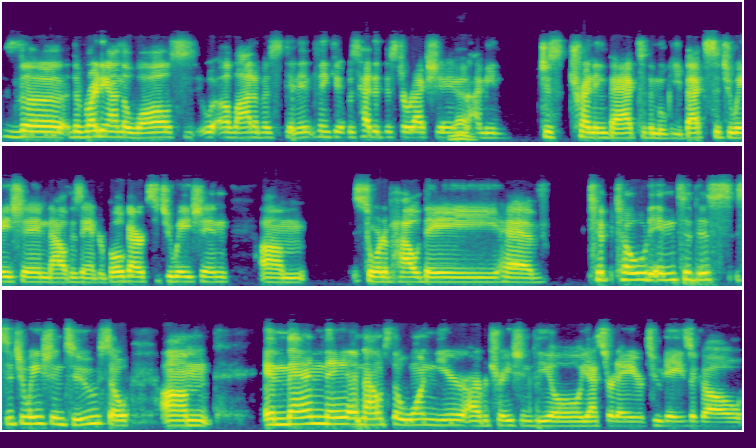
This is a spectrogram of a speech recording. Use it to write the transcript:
the the writing on the walls. A lot of us didn't think it was headed this direction. Yeah. I mean, just trending back to the Mookie Betts situation, now the Xander Bogart situation, um, sort of how they have tiptoed into this situation too. So, um, and then they announced the one year arbitration deal yesterday or two days ago.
